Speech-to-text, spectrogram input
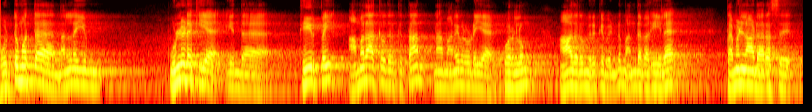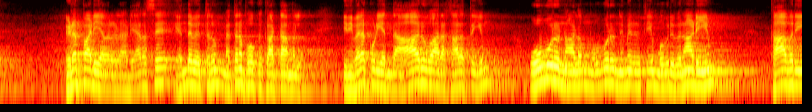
ஒட்டுமொத்த நன்மையும் உள்ளடக்கிய இந்த தீர்ப்பை அமலாக்குவதற்குத்தான் நாம் அனைவருடைய குரலும் ஆதரவும் இருக்க வேண்டும். அந்த வகையில் தமிழ்நாடு அரசு எடப்பாடி அவர்களுடைய அரசு எந்த விதத்திலும் மெத்தன போக்கு காட்டாமல் இனி வரக்கூடிய இந்த ஆறு வார காலத்தையும் ஒவ்வொரு நாளும் ஒவ்வொரு நிமிடத்தையும் ஒவ்வொரு வினாடியும் காவிரி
